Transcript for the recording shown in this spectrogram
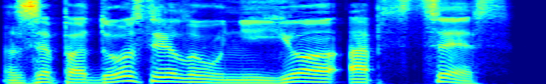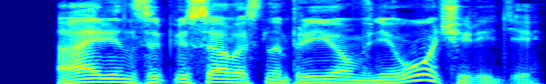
заподозрила у нее абсцесс. Айрин записалась на прием вне очереди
